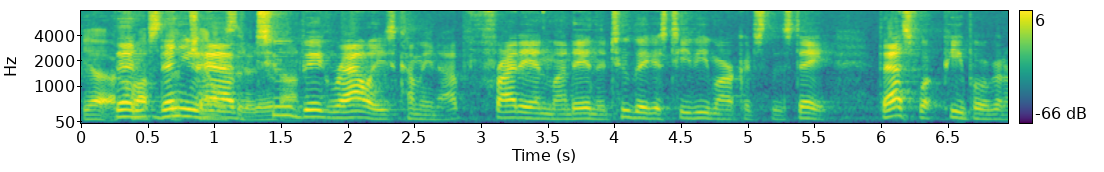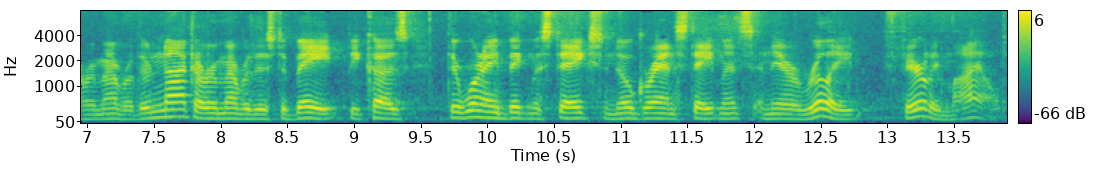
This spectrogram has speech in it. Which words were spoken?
Yeah, Then, across then the you have that it aired two big rallies coming up, Friday and Monday, in the two biggest TV markets of the state. That's what people are going to remember. They're not going to remember this debate because there weren't any big mistakes and no grand statements, and they were really fairly mild.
